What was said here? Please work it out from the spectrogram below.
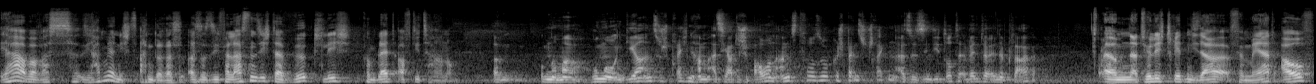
Ja, aber was, sie haben ja nichts anderes. Also sie verlassen sich da wirklich komplett auf die Tarnung. Ähm, um nochmal Hunger und Gier anzusprechen, haben asiatische Bauern Angst vor so Gespenstschrecken? Also sind die dort eventuell eine Plage? Ähm, natürlich treten die da vermehrt auf,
